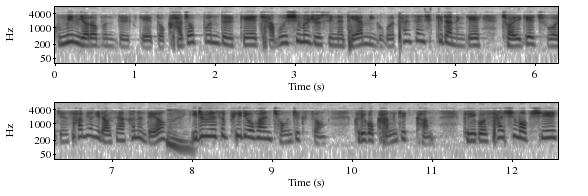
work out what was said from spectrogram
국민 여러분들께 또 가족분들께 자부심을 줄 수 있는 대한민국으로 탄생시키라는 게 저에게 주어진 사명이라고 생각하는데요. 음. 이를 위해서 필요한 정직성 그리고 강직함 그리고 사심 없이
